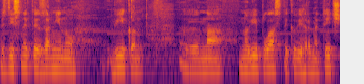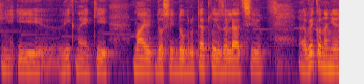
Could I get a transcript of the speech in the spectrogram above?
здійснити заміну вікон е, на нові пластикові, герметичні і вікна, які мають досить добру теплоізоляцію. Е, Виконані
